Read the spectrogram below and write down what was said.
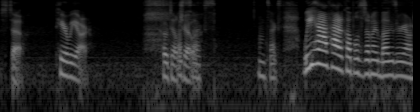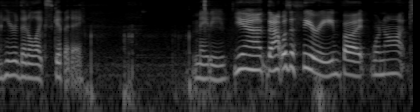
So, here we are, Hotel That sucks. That sucks. We have had a couple stomach bugs around here that'll like skip a day. Maybe Yeah, that was a theory, but we're not.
